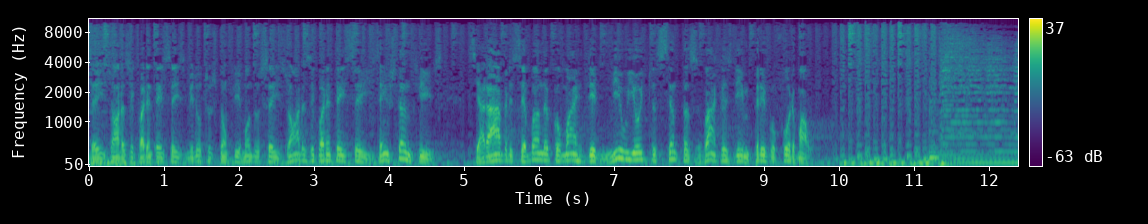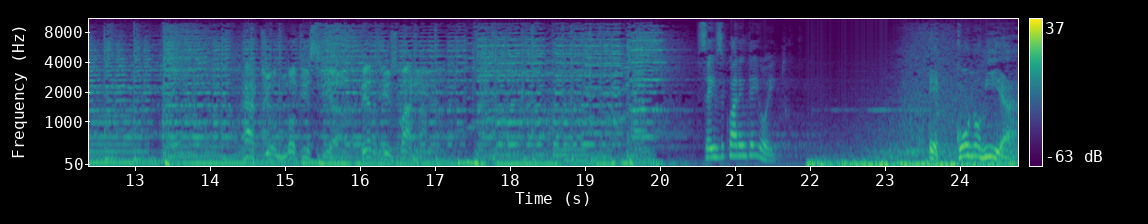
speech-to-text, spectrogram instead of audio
6 horas e 46 minutos, confirmando 6 horas e 46 instantes. Ceará abre semana com mais de 1.800 vagas de emprego formal. Rádio Notícia Verdes Mares. 6 e 48 Economia.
